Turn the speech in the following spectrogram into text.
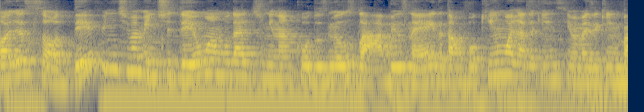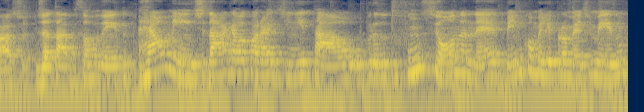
Olha só, definitivamente deu uma mudadinha na cor dos meus lábios, né? Ainda tá um pouquinho molhado aqui em cima, mas aqui embaixo já tá absorvendo. Realmente, dá aquela coradinha e tal. O produto funciona, né? Bem como ele promete mesmo.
